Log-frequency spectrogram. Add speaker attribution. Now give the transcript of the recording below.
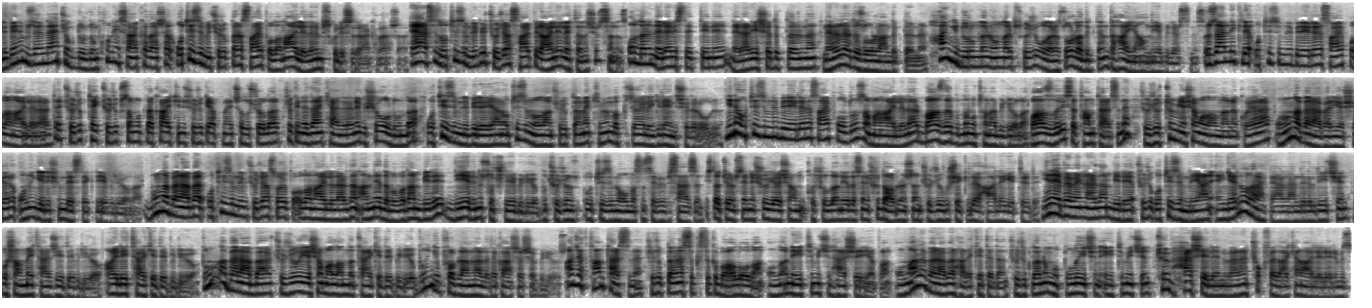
Speaker 1: Benim üzerinde en çok durduğum konu ise arkadaşlar otizmli çocuklara sahip olan ailelerin psikolojisidir arkadaşlar. Eğer siz otizmli bir çocuğa sahip bir aileyle tanışırsanız onların neler hissettiğini, neler yaşadıklarını, nerelerde zorlandıklarını, hangi durumların onları psikolojik olarak zorladıklarını daha iyi anlayabilirsiniz. Özellikle otizmli bireylere sahip olan ailelerde çocuk tek çocuksa mutlaka ikinci çocuk yapmaya çalışıyorlar. Çünkü neden kendilerine bir şey olduğunda otizmli birey yani otizmli olan çocuklarına kimin bakacağıyla ilgili endişeleri oluyor. Yine otizmli bireylere sahip olduğu zaman aileler bazıları bundan utanabiliyorlar. Bazıları ise tam tersine çocuğu tüm yaşam alanlarına koyarak onunla beraber yaşayarak onun gelişimini destekleyebiliyorlar. Bununla beraber otizmli bir çocuğa sahip olan ailelerden anne ya da babadan biri diğerini suçlayabiliyor. Bu çocuğun otizmli olmasının sebebi sensin. İşte atıyorum senin şu yaşam koşullarını ya da senin şu davranışların çocuğu bu şekilde hale getirdi. Yine ebeveynlerden biri çocuk otizmli yani engelli olarak değerlendirildiği için boşanmayı tercih edebiliyor. Aileyi terk edebiliyor. Bununla beraber çocuğu yaşam alanına terk edebiliyor. Bunun gibi problemlerle de karşılaşabiliyoruz. Ancak tam tersine çocuklarına sıkı sıkı bağlı olan, onların eğitimi için her şeyi yapan, onlarla beraber hareket eden, çocuklarının mutluluğu için, eğitimi için tüm her şeylerini veren çok fedakar ailelerimiz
